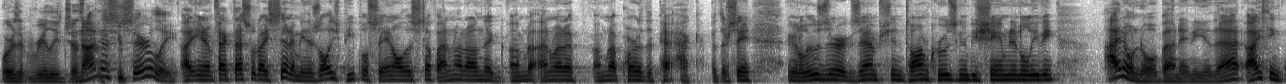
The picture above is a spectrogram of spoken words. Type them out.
Or is it really just Not necessarily. I, in fact, that's what I said. I mean, there's all these people saying all this stuff. I'm not on the. I'm not. I'm not. A, I'm not part of the pack. But they're saying they're going to lose their exemption. Tom Cruise is going to be shamed into leaving. I don't know about any of that. I think.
